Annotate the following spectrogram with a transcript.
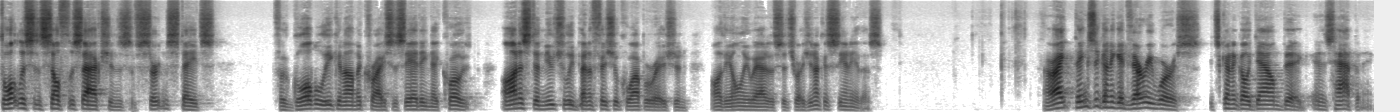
thoughtless and selfless actions of certain states for global economic crisis, adding that, quote, honest and mutually beneficial cooperation are the only way out of the situation. You're not going to see any of this. All right, things are going to get very worse. It's going to go down big, and it's happening.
